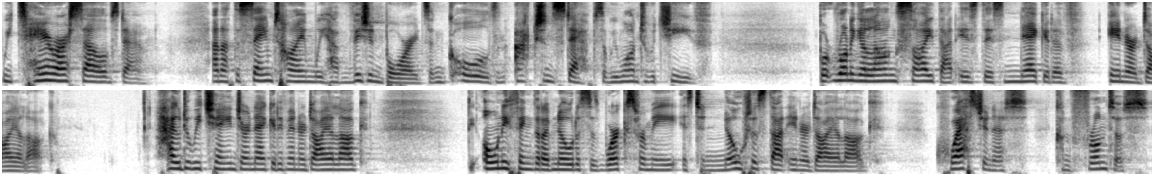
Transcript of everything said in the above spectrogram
We tear ourselves down. And at the same time, we have vision boards and goals and action steps that we want to achieve. But running alongside that is this negative inner dialogue. How do we change our negative inner dialogue? The only thing that I've noticed that works for me is to notice that inner dialogue, question it, confront it,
